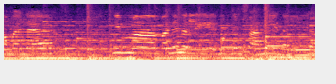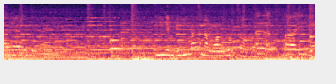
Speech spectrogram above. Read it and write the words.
ಆಮೇಲೆ ನಿಮ್ಮ ಮನೆಯಲ್ಲಿ ನಿಮ್ಮ ಫ್ಯಾಮಿಲಿನಲ್ಲಿ ಯಾರ್ಯಾರು ಇಲ್ಲಿ ನಮ್ಮ ಒಂದ್ಬಿಡ್ತವ್ರು ಅಲ್ಲ ಇಲ್ಲಿ.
